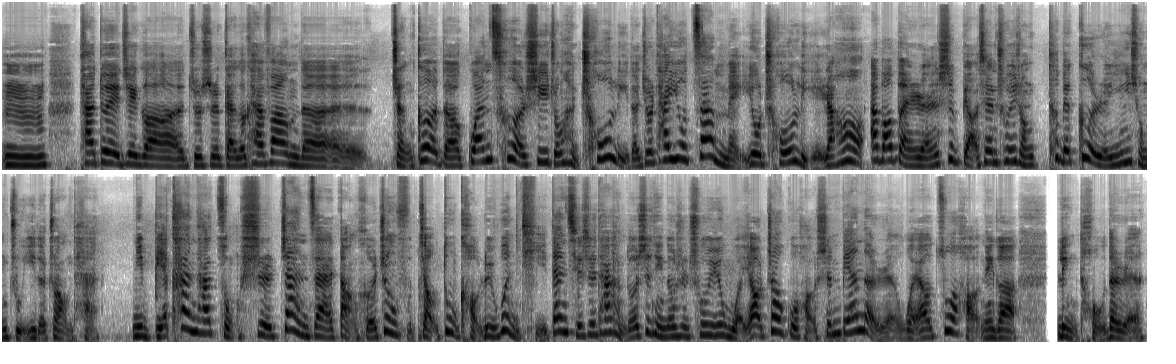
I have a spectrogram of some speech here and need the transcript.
嗯，他对这个就是改革开放的整个的观测是一种很抽离的，就是他又赞美又抽离。然后阿宝本人是表现出一种特别个人英雄主义的状态。你别看他总是站在党和政府角度考虑问题，但其实他很多事情都是出于我要照顾好身边的人，我要做好那个领头的人。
